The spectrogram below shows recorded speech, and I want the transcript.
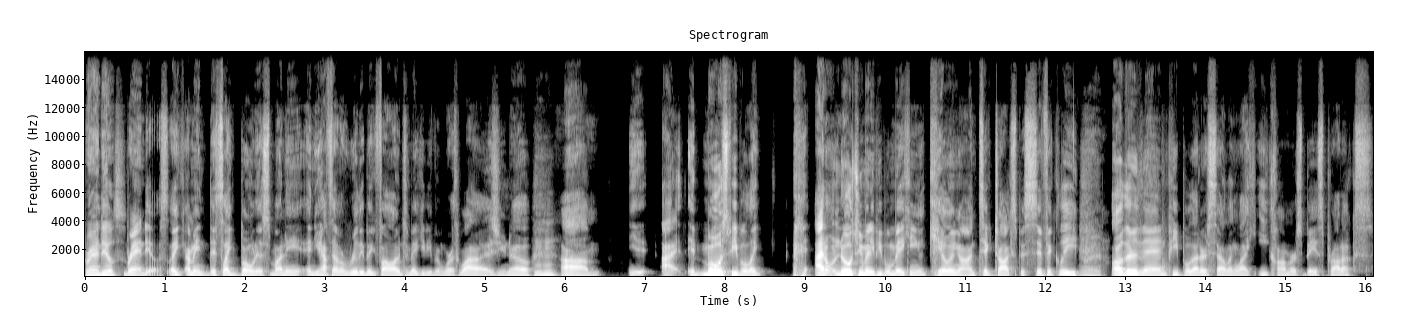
Brand deals. brand deals like i mean it's like bonus money and you have to have a really big following to make it even worthwhile as you know Mm-hmm. um it, i it, most people like i don't know too many people making a killing on tiktok specifically Right. other than people that are selling like e-commerce based products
